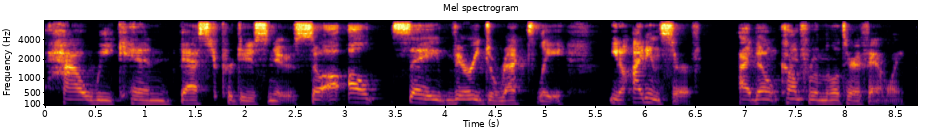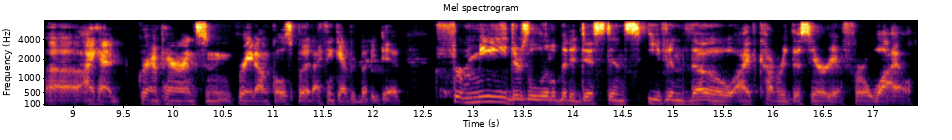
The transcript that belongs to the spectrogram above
how we can best produce news. So I'll, I'll say very directly, you know, I didn't serve. I don't come from a military family. Uh, I had grandparents and great uncles, but I think everybody did. For me, there's a little bit of distance, even though I've covered this area for a while.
